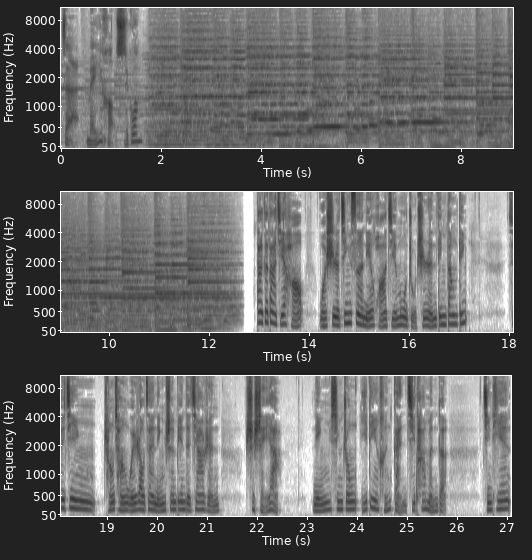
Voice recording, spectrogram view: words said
这美好时光。大哥大姐好，我是金色年华节目主持人叮当叮。最近常常围绕在您身边的家人是谁呀？您心中一定很感激他们的。今天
